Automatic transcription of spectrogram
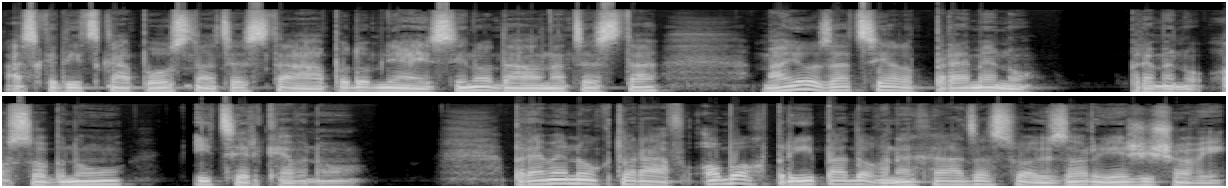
Asketická pôstna cesta a podobne aj synodálna cesta majú za cieľ premenu, premenu osobnú i cirkevnú. Premenu, ktorá v oboch prípadoch nachádza svoj vzor Ježišovi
